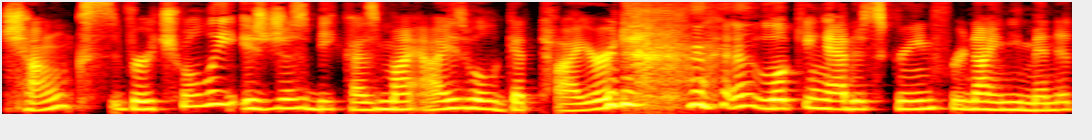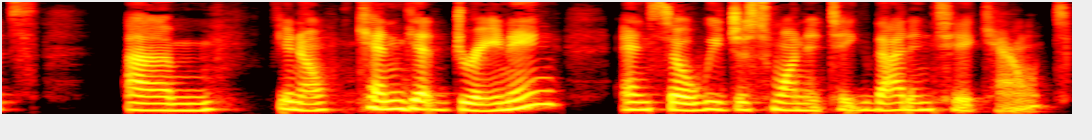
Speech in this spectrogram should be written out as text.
chunks virtually is just because my eyes will get tired looking at a screen for 90 minutes. Um, you know, can get draining. And so we just want to take that into account.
